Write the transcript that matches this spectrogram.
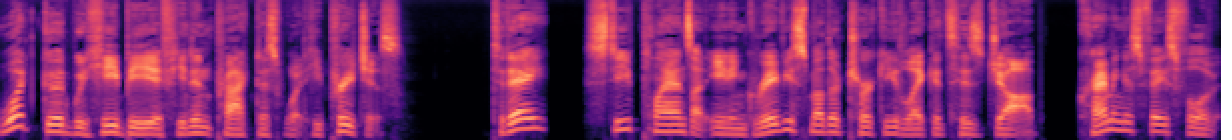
What good would he be if he didn't practice what he preaches? Today, Steve plans on eating gravy smothered turkey like it's his job, cramming his face full of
